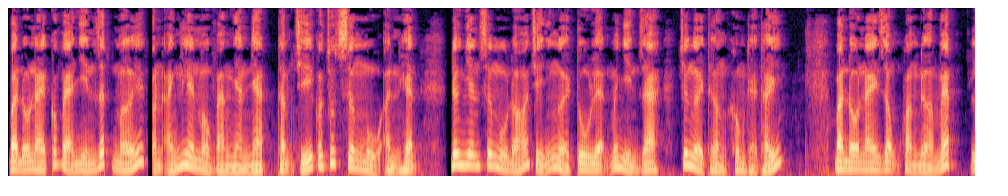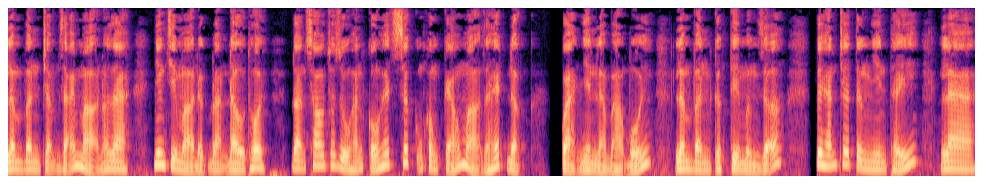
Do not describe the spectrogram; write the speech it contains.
Bản đồ này có vẻ nhìn rất mới còn ánh lên màu vàng nhàn nhạt, nhạt thậm chí có chút sương mù ẩn hiện. Đương nhiên sương mù đó chỉ những người tu luyện mới nhìn ra chứ người thường không thể thấy bản đồ này rộng khoảng nửa mét, lâm vân chậm rãi mở nó ra, nhưng chỉ mở được đoạn đầu thôi. Đoạn sau cho dù hắn cố hết sức cũng không kéo mở ra hết được. Quả nhiên là bảo bối, lâm vân cực kỳ mừng rỡ. Tuy hắn chưa từng nhìn thấy là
